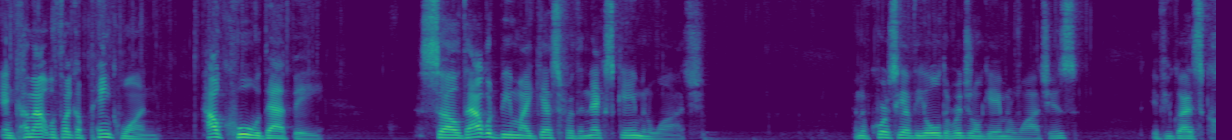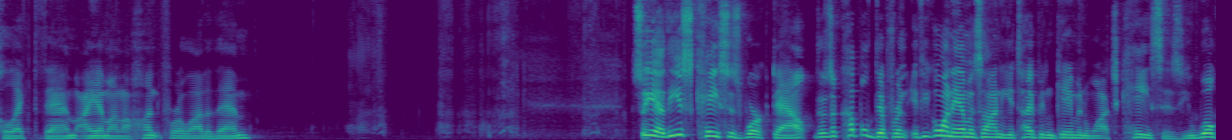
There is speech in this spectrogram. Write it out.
And come out with like a pink one. How cool would that be? So that would be my guess for the next Game and Watch. And of course, you have the old original Game and Watches. If you guys collect them, I am on a hunt for a lot of them. So yeah, these cases worked out. There's a couple different. If you go on Amazon and you type in Game and Watch cases, you will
